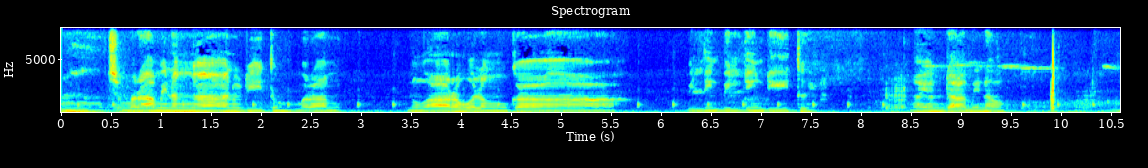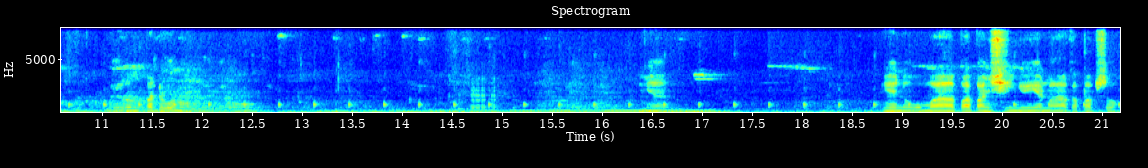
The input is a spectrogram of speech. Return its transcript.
Hmm, so marami ng ah, ano dito, marami. Nung araw walang ka building-building dito eh. Ngayon dami na oh. Mayroon pa doon oh. Yan. Yan oh, kung mapapansin nyo yan mga kapaps oh.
